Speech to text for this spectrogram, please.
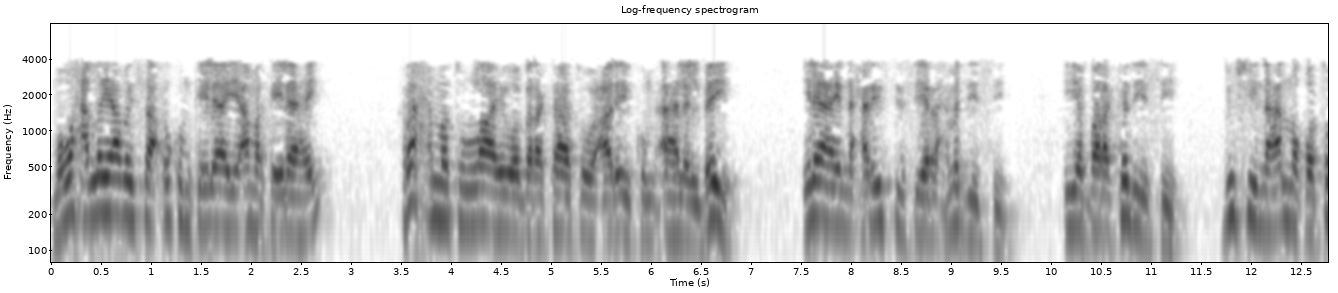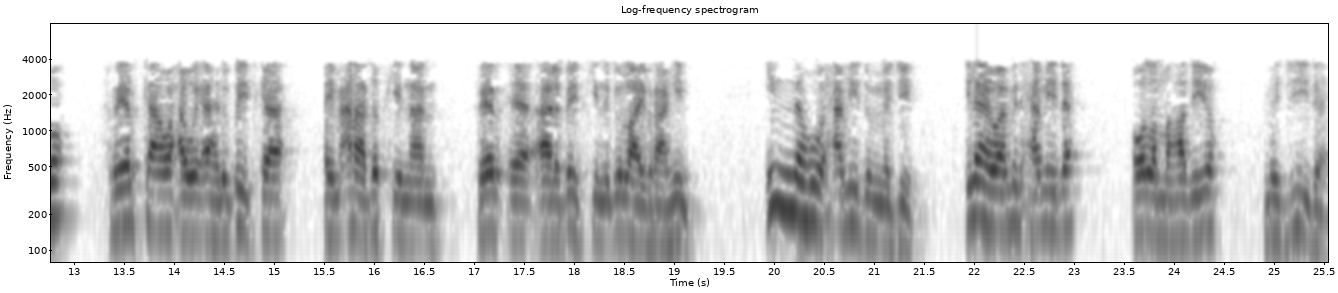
ma waxaad la yaabaysaa xukumka ilaahay iyo amarka ilaahay? Raxmat ullahi wa barakaatuhu calaykum ahla albeyt ilaahay naxariistiisii iyo raxmaddiisii iyo barakadiisii dushiina ha noqoto reerkan waxa weye ahlu beytka ay macnaha dadkiinan reer aala beytkii nabiy llahi ibraahim. Inahu xamiidun majiid. Ilahay waa mid xamiida oo la mahadiyo majiida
